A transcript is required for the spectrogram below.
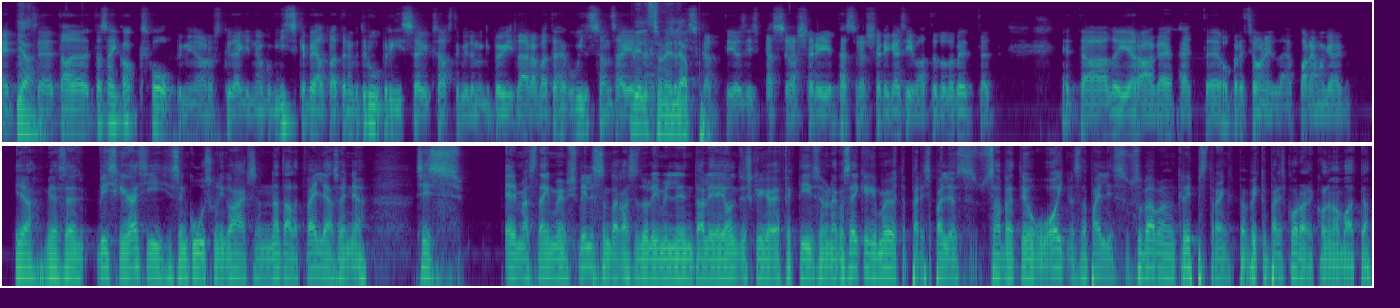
et ja. see, ta, ta sai kaks hoopi minu arust kuidagi nagu viske pealt, vaata nagu Drew Brees sai üks aasta, kui ta mingi pöidla ära, vaata Wilson sai. Wilsonil jah. ja siis pass rusher'i, pass rusher'i käsi vaata tuleb ette, et. et ta lõi ära, aga jah, et operatsioonil läheb parema käega jah, ja see viskekäsi, see on kuus kuni kaheksa nädalat väljas, on ju. siis eelmine aasta nägime, mis Wilson tagasi tuli, milline ta oli, ei olnud just kõige efektiivsem, nagu see ikkagi mõjutab päris palju, sa pead ju hoidma seda palli, sul peab olema grip strength peab ikka päris korralik olema, vaata.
